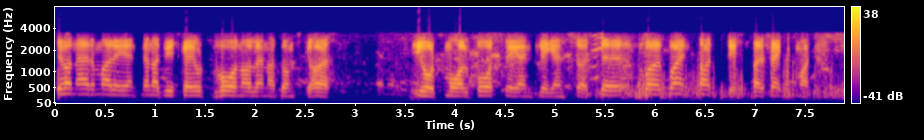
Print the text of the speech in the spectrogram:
det var närmare egentligen att vi ska ha gjort 2-0 än att de ska ha gjort mål på oss egentligen. Så att det var, var en taktiskt perfekt match.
